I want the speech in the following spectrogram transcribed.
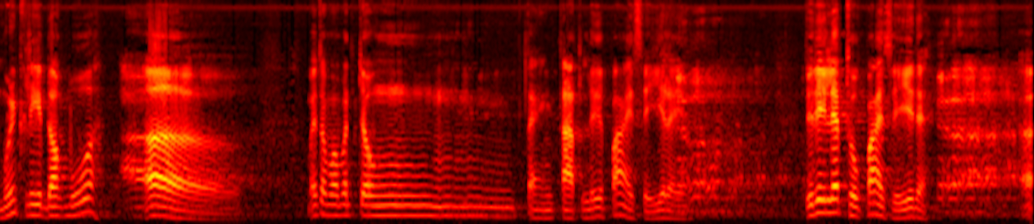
เหมือนกลีบดอกบัว เออ ไม่ต้องมาบรรจงแต่งตัดหรือป้ายสีอะไรทีนี้เล็บถูกป้ายสีเนี่ย เอ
